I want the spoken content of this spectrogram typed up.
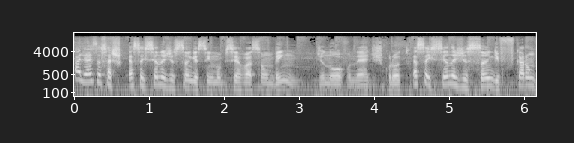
Aliás, essas, essas cenas de sangue, assim, uma observação bem. De novo, nerd escroto. Essas cenas de sangue ficaram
